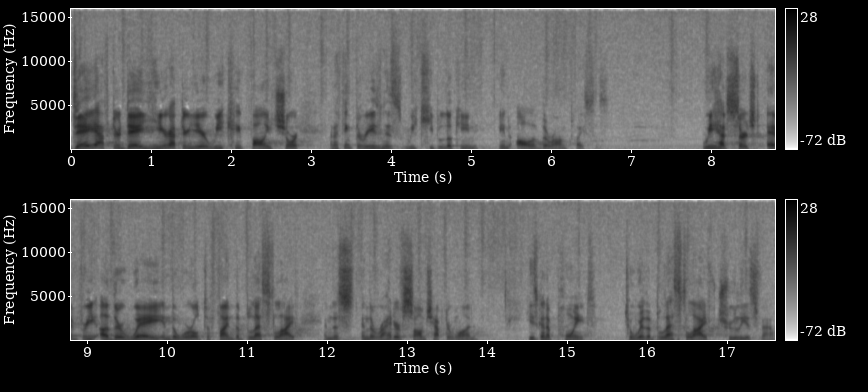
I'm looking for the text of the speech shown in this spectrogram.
Day after day, year after year, we keep falling short. And I think the reason is we keep looking in all of the wrong places. We have searched every other way in the world to find the blessed life. And, this, and the writer of Psalm chapter 1, he's going to point to where the blessed life truly is found.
